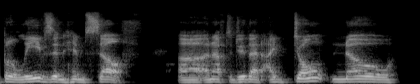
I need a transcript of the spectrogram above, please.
believes in himself uh, enough to do that. I don't know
